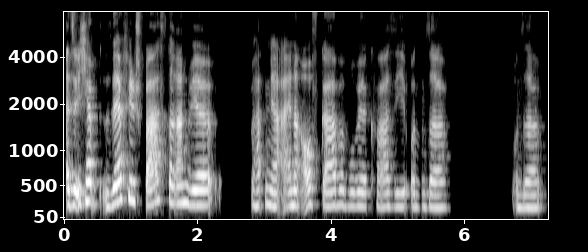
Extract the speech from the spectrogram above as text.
Also ich habe sehr viel Spaß daran. Wir hatten ja eine Aufgabe, wo wir quasi unser, unser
